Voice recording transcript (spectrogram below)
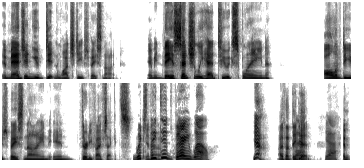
imagine you didn't watch Deep Space Nine. I mean, they essentially had to explain all of Deep Space Nine in 35 seconds, Which they know. did very well. Yeah, I thought they Yeah. did. Yeah. and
